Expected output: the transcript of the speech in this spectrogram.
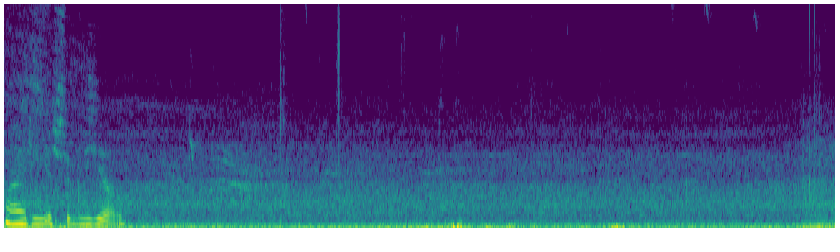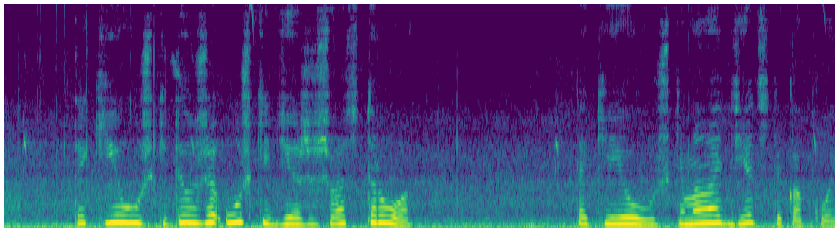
Орешек взял. Такие ушки, ты уже ушки держишь востро. Такие ушки, молодец ты какой.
